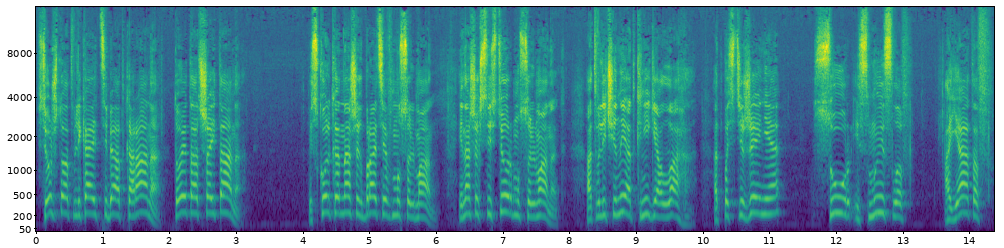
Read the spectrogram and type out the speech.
Все, что отвлекает тебя от Корана, то это от шайтана. И сколько наших братьев-мусульман и наших сестер-мусульманок отвлечены от книги Аллаха, от постижения сур и смыслов, аятов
